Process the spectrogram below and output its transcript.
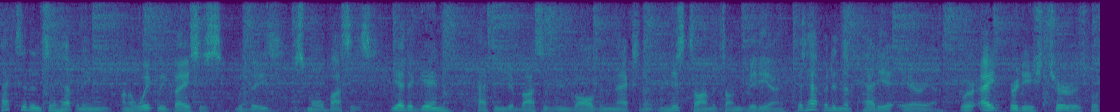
Accidents are happening on a weekly basis with these small buses. Yet again, a passenger bus is involved in an accident, and this time it's on video. It happened in the Pattaya area, where eight British tourists were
